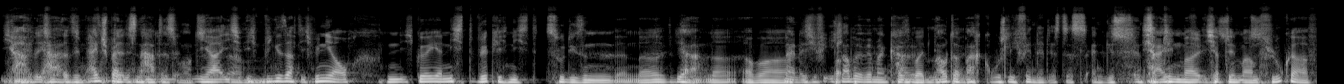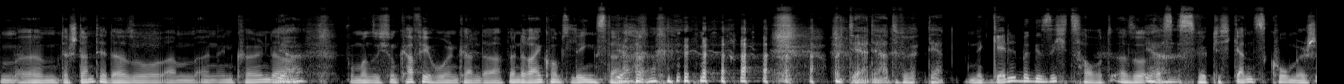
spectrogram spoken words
Ja, ich, Ja, also einsperren ist ein hartes Wort. Ja, ich, ich, Ähm, wie gesagt, ich bin ja auch, ich gehöre ja nicht wirklich nicht zu diesen, äh, ne, Ja. ne, aber Nein, also ich, ich glaube, wenn man Karl Also Lauterbach gruselig findet, ist das ein, ein ich habe den mal, ich habe den mal am. Flughafen, ähm, da stand der da so am, in Köln da, Ja. wo man sich so einen Kaffee holen kann da, wenn du reinkommst links da. Ja. Und der, der hat, der hat eine gelbe Gesichtshaut, also Ja. das ist wirklich ganz komisch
